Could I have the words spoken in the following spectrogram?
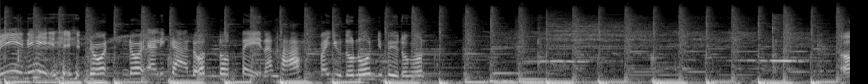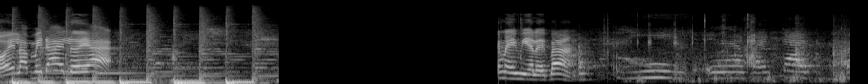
นี่นี่โดนโดยแอลิกาโดนโดนเตะนะคะ ไปอยู่ตรงนู้นไปอยู่ตรงนู้นเอ้ยรับไม่ได้เลยอะข้างในมีอะไรบ้าง ไปไก่ไป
